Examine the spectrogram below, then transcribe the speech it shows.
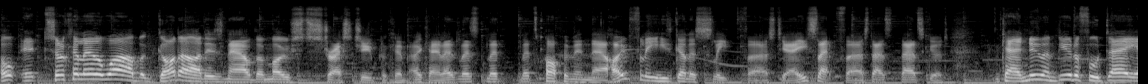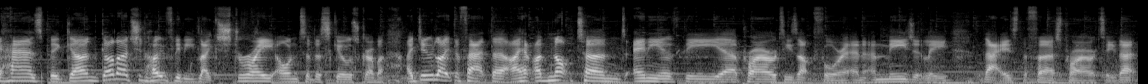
oh, it took a little while, but Goddard is now the most stressed duplicant. Okay, let, let's let let's pop him in there. Hopefully, he's to sleep first. Yeah, he slept first. That's that's good. Okay, a new and beautiful day has begun. Goddard should hopefully be like straight onto the skill scrubber. I do like the fact that I have, I've not turned any of the uh, priorities up for it, and immediately that is the first priority. That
